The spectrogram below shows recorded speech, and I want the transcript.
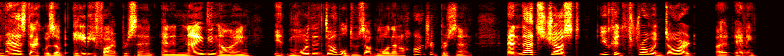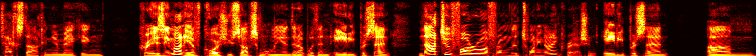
NASDAQ was up 85%, and in 99, it more than doubled. It was up more than 100%. And that's just, you could throw a dart at any tech stock and you're making crazy money. Of course, you subsequently ended up with an 80%, not too far off from the 29 crash, an 80% um,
